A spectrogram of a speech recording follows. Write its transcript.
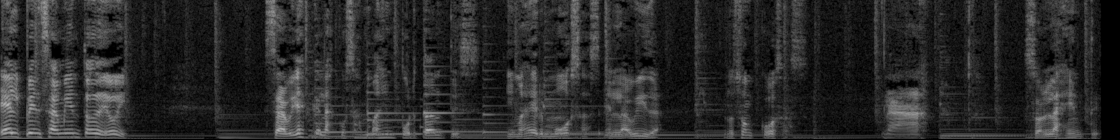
El pensamiento de hoy. ¿Sabías que las cosas más importantes y más hermosas en la vida no son cosas? Nah, son la gente,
